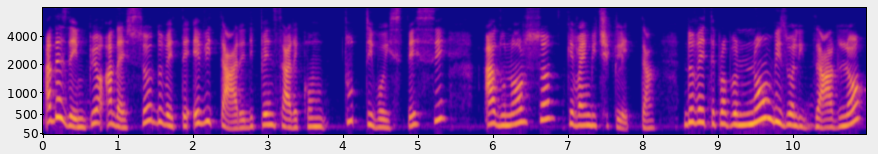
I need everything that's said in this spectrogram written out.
Ad esempio, adesso dovete evitare di pensare con tutti voi stessi ad un orso che va in bicicletta. Dovete proprio non visualizzarlo,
